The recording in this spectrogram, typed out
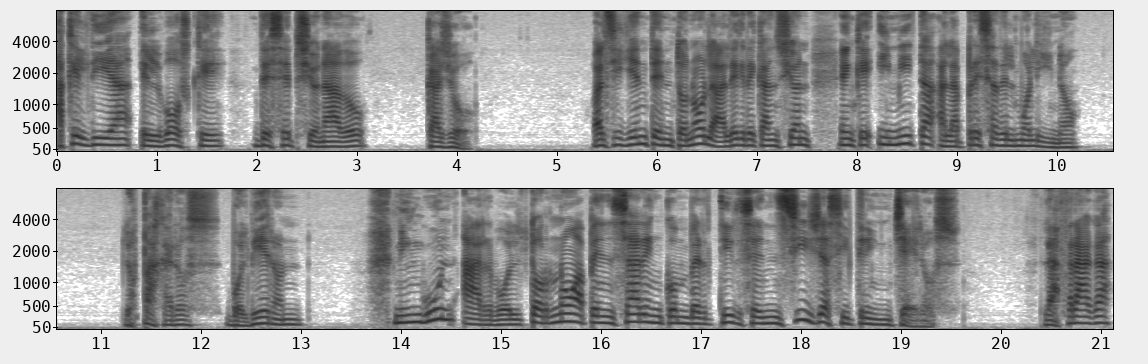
Aquel día el bosque, decepcionado, cayó. Al siguiente entonó la alegre canción en que imita a la presa del molino. Los pájaros volvieron. Ningún árbol tornó a pensar en convertirse en sillas y trincheros. La fraga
